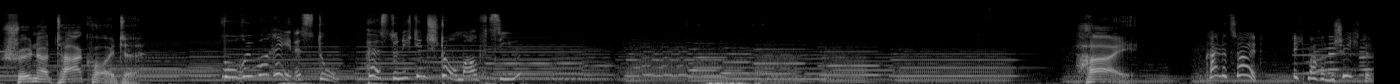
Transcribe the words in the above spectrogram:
Schöner Tag heute. Worüber redest du? Hörst du nicht den Sturm aufziehen? Hi. Keine Zeit. Ich mache Geschichte.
